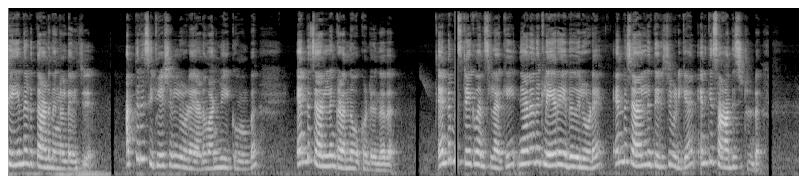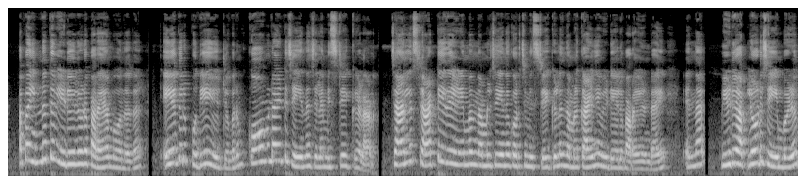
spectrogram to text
ചെയ്യുന്നിടത്താണ് നിങ്ങളുടെ വിജയം. അത്തരം സിറ്റുവേഷനിലൂടെയാണ് വൺ വീക്ക് മുമ്പ് എന്റെ ചാനലും കടന്നു പോയിക്കൊണ്ടിരുന്നത്. എന്റെ മിസ്റ്റേക്ക് മനസ്സിലാക്കി ഞാനത് ക്ലിയർ ചെയ്തതിലൂടെ എന്റെ ചാനൽ തിരിച്ചു പിടിക്കാൻ എനിക്ക് സാധിച്ചിട്ടുണ്ട്. അപ്പോൾ ഇന്നത്തെ വീഡിയോയിലൂടെ പറയാൻ പോകുന്നത് ഏതൊരു പുതിയ യൂട്യൂബറും കോമൺ ആയിട്ട് ചെയ്യുന്ന ചില മിസ്റ്റേക്കുകളാണ് ചാനൽ സ്റ്റാർട്ട് ചെയ്ത് കഴിയുമ്പോൾ നമ്മൾ ചെയ്യുന്ന കുറച്ച് മിസ്റ്റേക്കുകൾ നമ്മൾ കഴിഞ്ഞ വീഡിയോയിൽ പറയുകയുണ്ടായി. എന്നാൽ വീഡിയോ അപ്ലോഡ് ചെയ്യുമ്പോഴും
